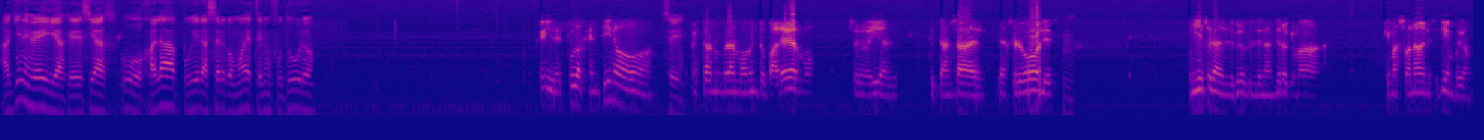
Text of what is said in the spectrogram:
¿a quiénes veías que decías, uh, ojalá pudiera ser como este en un futuro? Y del fútbol argentino Sí, está en un gran momento Palermo, se lo veía, se cansaba de, de hacer goles. Mm. Y ese era el, creo que el delantero que más que más sonaba en ese tiempo, digamos.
